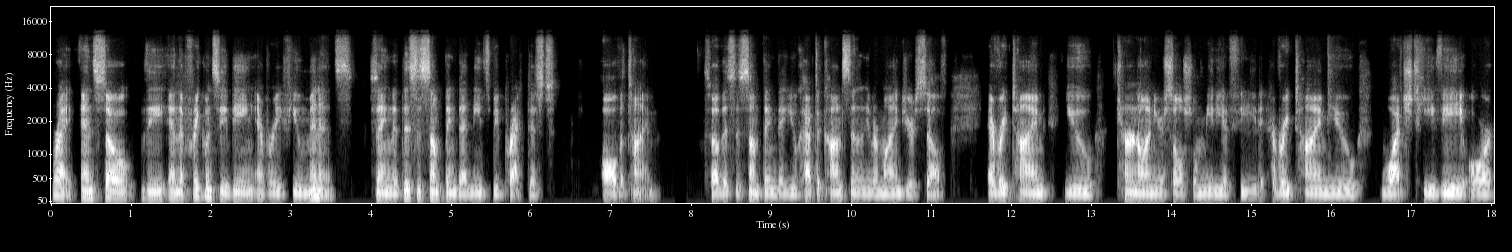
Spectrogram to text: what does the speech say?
Right. And so the and the frequency being every few minutes, saying that this is something that needs to be practiced all the time. So this is something that you have to constantly remind yourself every time you turn on your social media feed, every time you watch TV or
